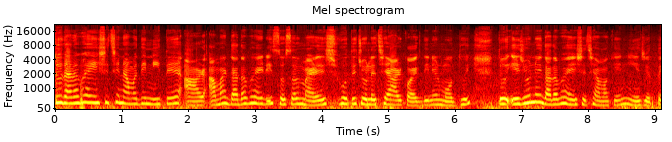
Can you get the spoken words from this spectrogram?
তো দাদাভাই এসেছেন আমাদের নিতে, আর আমার দাদাভাইয়েরই সোশ্যাল ম্যারেজ হতে চলেছে আর কয়েকদিনের মধ্যেই। তো এজন্যই দাদাভাই এসেছে আমাকে নিয়ে যেতে।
